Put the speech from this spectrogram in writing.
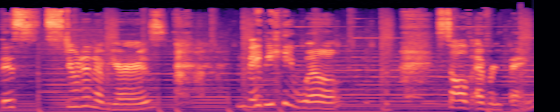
this student of yours, maybe he will solve everything.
